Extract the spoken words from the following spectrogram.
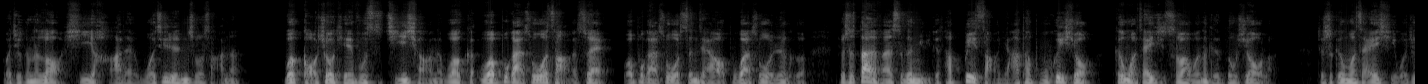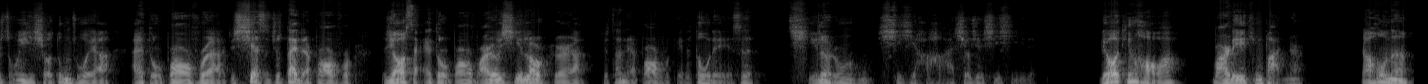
我就跟他唠，嘻嘻哈的。我这人说啥呢？我搞笑天赋是极强的，我我不敢说我长得帅，我不敢说我身材好，不敢说我任何，就是但凡是个女的，她被长牙，她不会笑，跟我在一起吃饭，我能给她逗笑了。就是跟我在一起，我就总一些小动作呀，哎，抖包袱啊，就现实就带点包袱，摇骰抖包，玩游戏唠嗑啊，就沾点包袱，给她逗的也是其乐融融，嘻嘻哈哈，笑笑嘻嘻的，聊的挺好啊，玩的也挺板正。然后呢，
